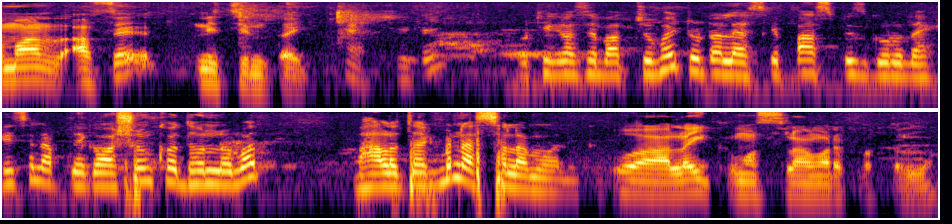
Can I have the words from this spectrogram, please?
আমার আছে নিশ্চিন্তাই হ্যাঁ সেটাই। তো ঠিক আছে বাচ্চু ভাই টোটাল আজকে পাঁচ পিস গরু দেখেছেন আপনাকে অসংখ্য ধন্যবাদ। ভালো থাকবেন। আসসালামু আলাইকুম। ওয়ালাইকুম আসসালাম রহমতুল্লাহ।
